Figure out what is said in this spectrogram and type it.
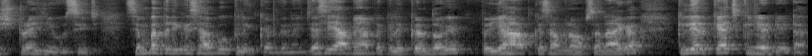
स्टोरेज यूसेज सिंपल तरीके से आपको क्लिक कर देना है। जैसे ही आप यहाँ पे क्लिक कर दोगे तो यहाँ आपके सामने ऑप्शन आएगा क्लियर कैच क्लियर डेटा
